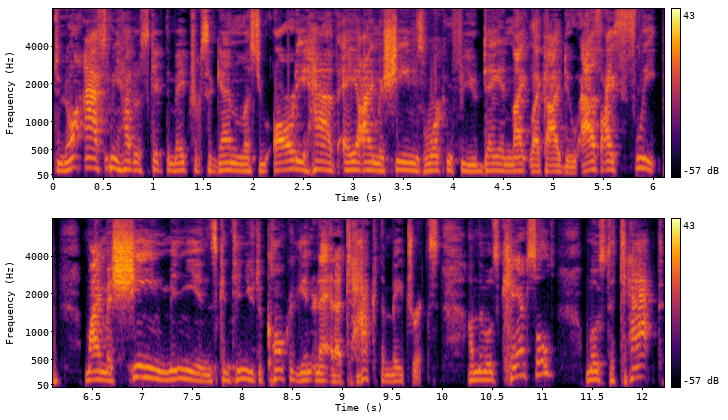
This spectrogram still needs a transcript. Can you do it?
Do not ask me how to escape the matrix again unless you already have AI machines working for you day and night like I do. As I sleep, my machine minions continue to conquer the internet and attack the matrix. I'm the most canceled, most attacked,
